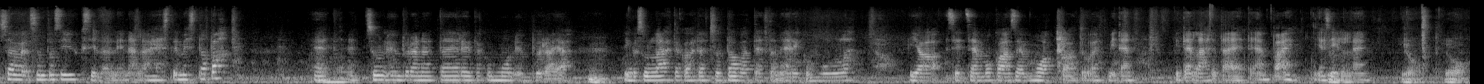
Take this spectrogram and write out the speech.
se on, se on tosi yksilöllinen lähestymistapa. että et sun ympyrä näyttää eriltä kuin mun ympyrä ja mm. niin sun lähtökohdat, sun tavoitteet on eri kuin mulla. Ja sitten sen mukaan se muokkautuu, että miten, miten lähdetään eteenpäin ja Kyllä. silleen. Joo, joo.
